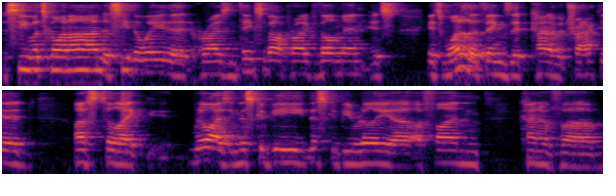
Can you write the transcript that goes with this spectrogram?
to see what's going on, to see the way that Horizon thinks about product development. It's it's one of the things that kind of attracted us to like realizing this could be this could be really a, a fun kind of uh,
